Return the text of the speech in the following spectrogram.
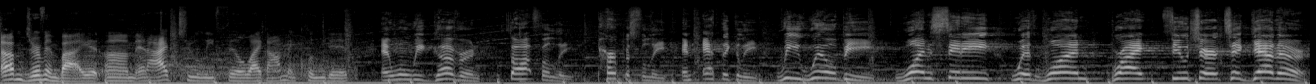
I'm driven by it. Um, and I truly feel like I'm included. And when we govern thoughtfully, purposefully, and ethically, we will be one city with one bright future together.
